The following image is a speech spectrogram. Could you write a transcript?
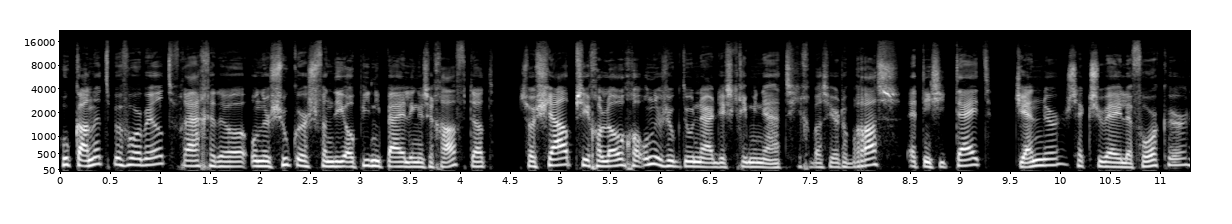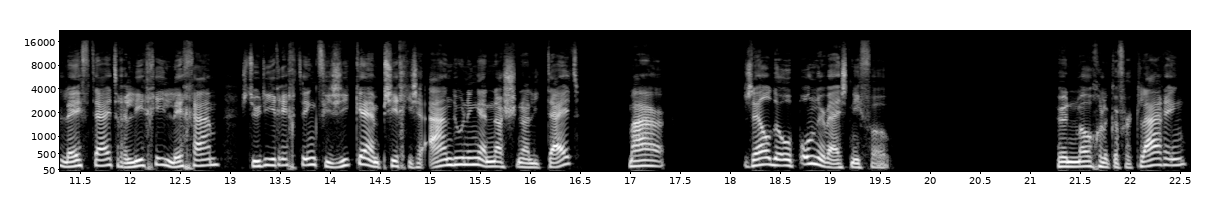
Hoe kan het bijvoorbeeld, vragen de onderzoekers van die opiniepeilingen zich af, dat sociaal psychologen onderzoek doen naar discriminatie gebaseerd op ras, etniciteit, gender, seksuele voorkeur, leeftijd, religie, lichaam, studierichting, fysieke en psychische aandoeningen en nationaliteit, maar zelden op onderwijsniveau. Hun mogelijke verklaring?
